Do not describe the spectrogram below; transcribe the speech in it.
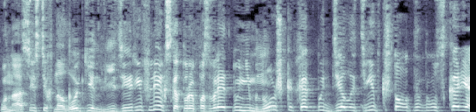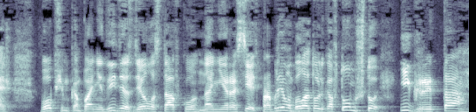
у нас есть технология NVIDIA Reflex, которая позволяет, ну, немножко как бы делать вид, что ты ускоряешь. В общем, компания NVIDIA сделала ставку на нейросеть. Проблема была только в том, что игры там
